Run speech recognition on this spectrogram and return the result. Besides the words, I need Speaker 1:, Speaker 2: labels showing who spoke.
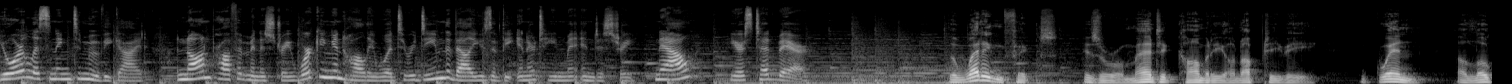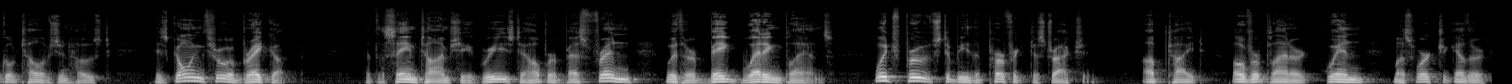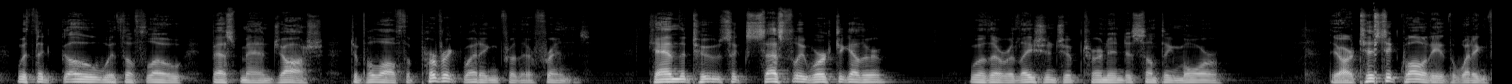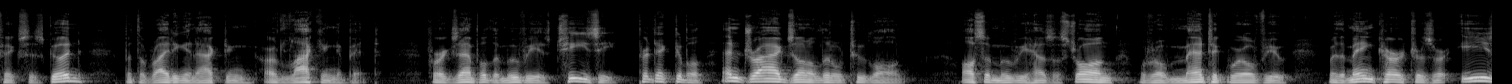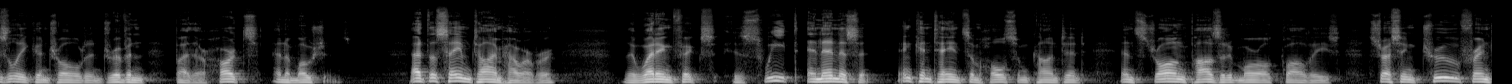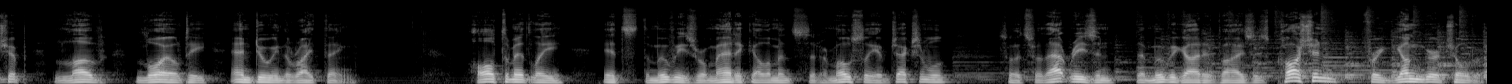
Speaker 1: You're listening to Movie Guide, a nonprofit ministry working in Hollywood to redeem the values of the entertainment industry. Now, here's Ted Baehr.
Speaker 2: The Wedding Fix is a romantic comedy on Up TV. Gwen, a local television host, is going through a breakup. At the same time, she agrees to help her best friend with her big wedding plans, which proves to be the perfect distraction. Uptight, overplanner Gwen must work together with the go with the flow best man Josh to pull off the perfect wedding for their friends. Can the two successfully work together? Will their relationship turn into something more? The artistic quality of the wedding fix is good, but the writing and acting are lacking a bit. For example, the movie is cheesy, predictable, and drags on a little too long. Also, movie has a strong romantic worldview where the main characters are easily controlled and driven by their hearts and emotions. At the same time, however, the wedding fix is sweet and innocent and contains some wholesome content and strong positive moral qualities, stressing true friendship, love, loyalty, and doing the right thing. Ultimately, it's the movie's romantic elements that are mostly objectionable, so it's for that reason that Movie Guide advises caution for younger children.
